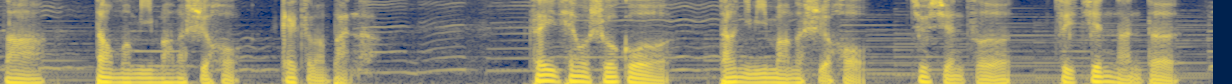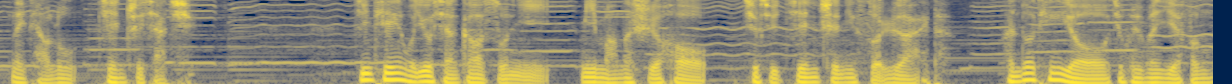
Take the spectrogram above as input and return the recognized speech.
那当我们迷茫的时候该怎么办呢？在以前我说过，当你迷茫的时候，就选择最艰难的那条路，坚持下去。今天我又想告诉你，迷茫的时候就去坚持你所热爱的。很多听友就会问叶枫：“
